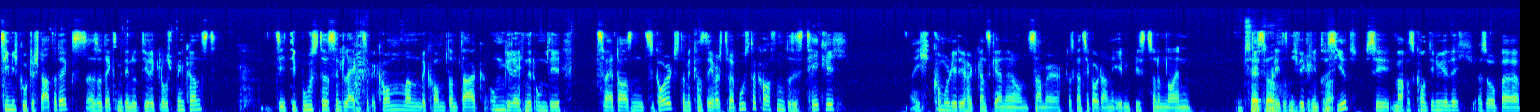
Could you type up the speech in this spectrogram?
ziemlich gute Starterdecks, also Decks, mit denen du direkt losspielen kannst. Die, die Booster sind leicht zu bekommen, man bekommt am Tag umgerechnet um die 2000 Gold, damit kannst du jeweils zwei Booster kaufen, das ist täglich. Ich kumuliere die halt ganz gerne und sammle das ganze Gold an, eben bis zu einem neuen Set, Display, das mich wirklich interessiert. Sie machen es kontinuierlich, also bei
